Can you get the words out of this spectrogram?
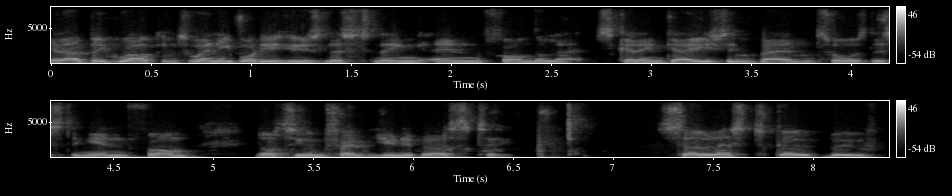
you know, a big welcome to anybody who's listening in from the Let's Get Engaged event or is listening in from Nottingham Trent University. So let's go move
